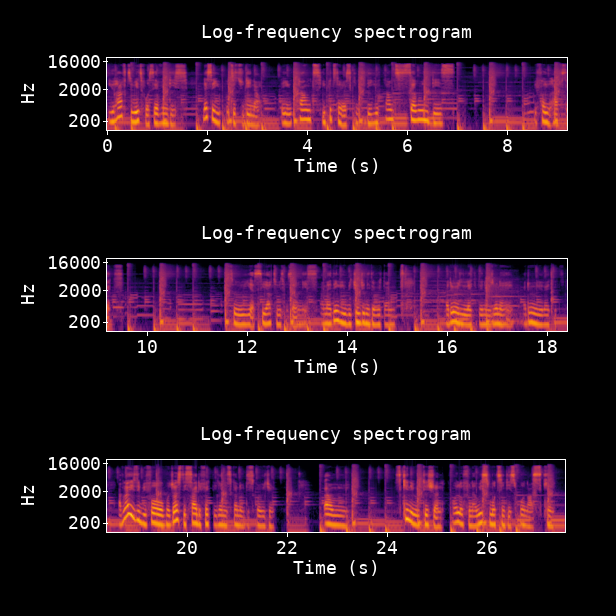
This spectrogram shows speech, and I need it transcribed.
you have to wait for seven days. Let's say you put it today now, then you count you put it on your skin today, you count seven days before you have sex. So yes, you have to wait for seven days. And I think you'll be changing it every time. I don't really like it anyways when I I don't really like it. I've not used it before, but just the side effect alone is kind of discouraging. Um skin irritation. All of you now we smooth in the spawn our skin.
